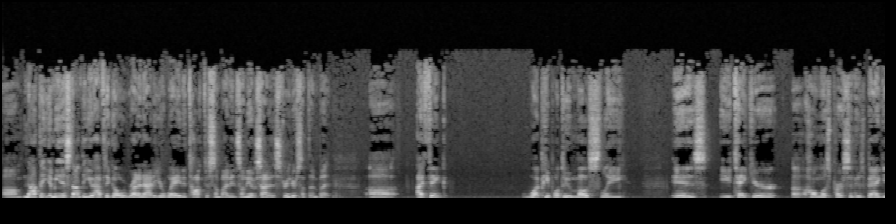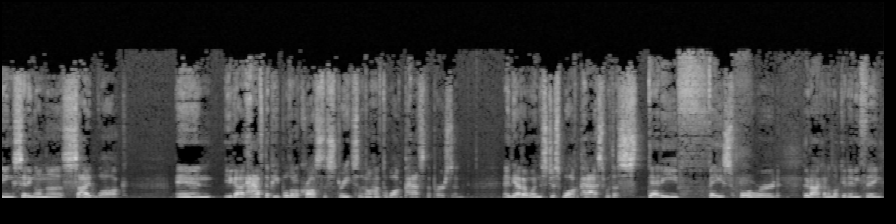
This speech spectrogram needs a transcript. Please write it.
um, not that I mean it's not that you have to go running out of your way to talk to somebody that's on the other side of the street or something but uh, I think what people do mostly is you take your uh, homeless person who's begging sitting on the sidewalk and you got half the people that'll cross the street so they don't have to walk past the person. And the other ones just walk past with a steady face forward. They're not going to look at anything.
